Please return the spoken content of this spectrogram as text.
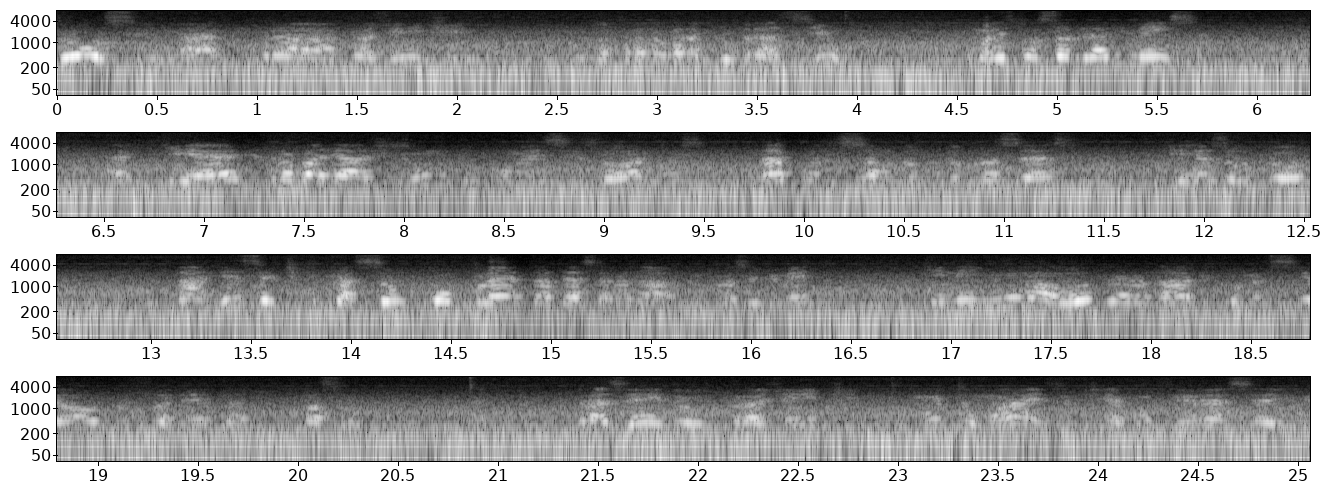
trouxe né, para a gente, estou falando agora para o Brasil, uma responsabilidade imensa, né, que é de trabalhar junto com esses órgãos na condução do, do processo que resultou na recertificação completa dessa aeronave, um procedimento que nenhuma outra aeronave comercial do planeta passou. Trazendo para a gente muito mais do que a confiança e o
